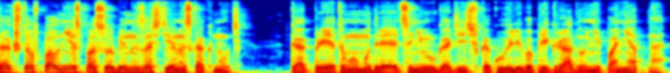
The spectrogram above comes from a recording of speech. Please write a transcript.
Так что вполне способен и за стены скакнуть. Как при этом умудряется не угодить в какую-либо преграду, непонятно.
